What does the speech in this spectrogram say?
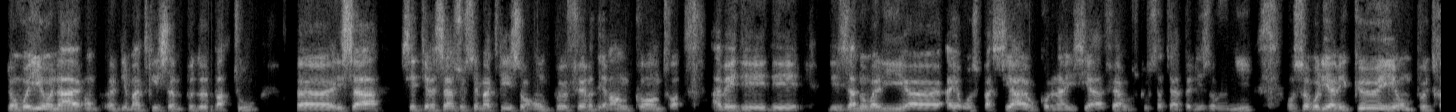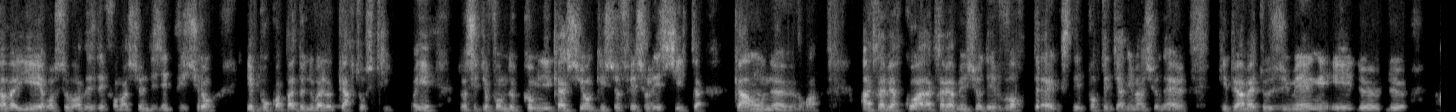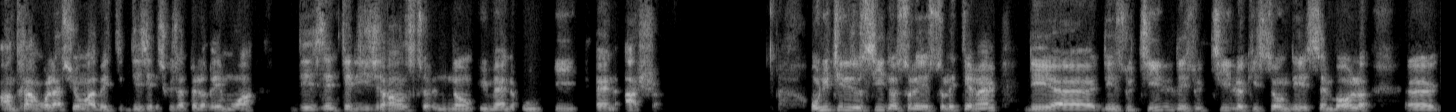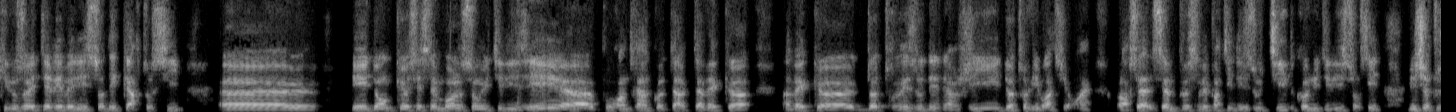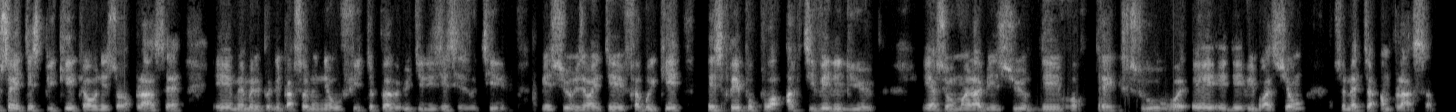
Donc, vous voyez, on a des matrices un peu de partout. Euh, et ça, c'est intéressant. Sur ces matrices, on peut faire des rencontres avec des, anomalies euh, aérospatiales, comme on a ici à faire, ce que certains appellent les ovnis. On se relie avec eux et on peut travailler, recevoir des informations, des intuitions et pourquoi pas de nouvelles cartes aussi. Voyez Donc, c'est une forme de communication qui se fait sur les sites car on œuvre. À travers quoi? À travers bien sûr des vortex, des portes interdimensionnelles qui permettent aux humains et de, de entrer en relation avec des, ce que j'appellerais moi des intelligences non humaines ou INH. On utilise aussi sur, les, sur terrains des, euh, des outils, des outils qui sont des symboles euh, qui nous ont été révélés sur des cartes aussi. Euh, et donc, ces symboles sont utilisés pour entrer en contact avec avec euh, d'autres réseaux d'énergie, d'autres vibrations. Hein. Alors c'est un peu, ça fait partie des outils qu'on utilise sur site. Bien sûr, tout ça est expliqué quand on est sur place, hein, et même les, personnes néophytes peuvent utiliser ces outils. Bien sûr, ils ont été fabriqués exprès pour pouvoir activer les lieux. Et à ce moment-là, bien sûr, des vortex s'ouvrent et, et des vibrations se mettent en place.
